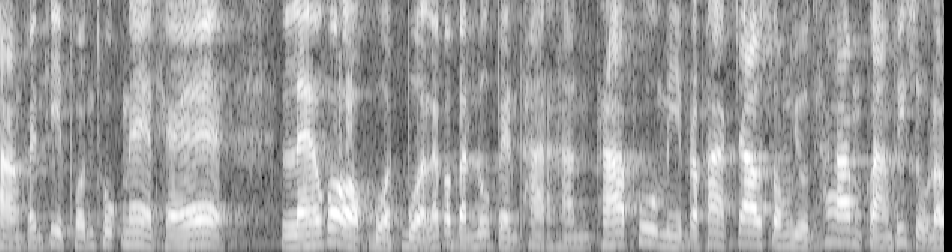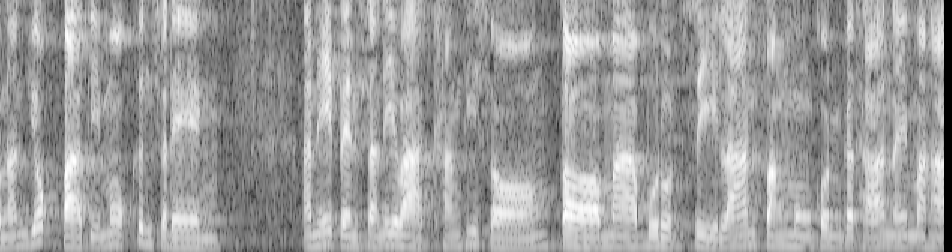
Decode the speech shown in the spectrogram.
ทางเป็นที่พ้นทุกข์แน่แท้ แล้วก็ออกบวชบวชแล้วก็บรรลุเป็นพระอรหันต์พระผู้มีพระภาคเจ้าทรงอยู่ท่ามกลางภิกษุเหล่านั้น ยกปาติโมกขึ้นแสดง อันนี้เป็นสันนิบาตครั้งที่สองต่อมาบุรุษสี่ล้านฟังมงคลกถาในมหา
